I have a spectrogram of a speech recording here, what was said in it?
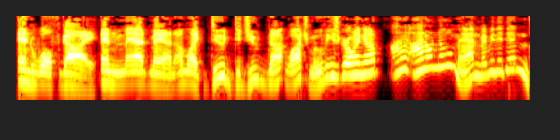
and Wolf Guy and Madman, I'm like, dude, did you not watch movies growing up? I, I don't know, man. Maybe they didn't.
